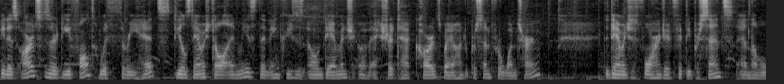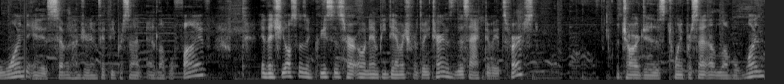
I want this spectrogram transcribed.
it is arts as our default with 3 hits, deals damage to all enemies, then increases own damage of extra attack cards by 100% for one turn. The damage is 450% at level 1, it is 750% at level 5. And then she also increases her own NP damage for 3 turns. This activates first. The charge is 20% at level 1,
